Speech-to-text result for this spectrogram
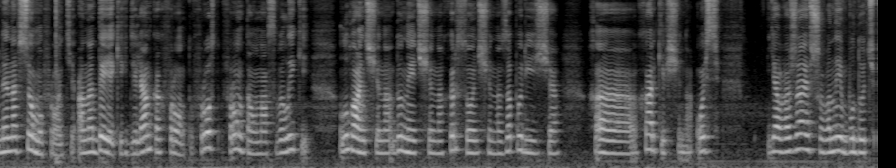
не на всьому фронті, а на деяких ділянках фронту. Фронта у нас великий. Луганщина, Донеччина, Херсонщина, Запоріжжя, Харківщина. Ось я вважаю, що вони будуть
